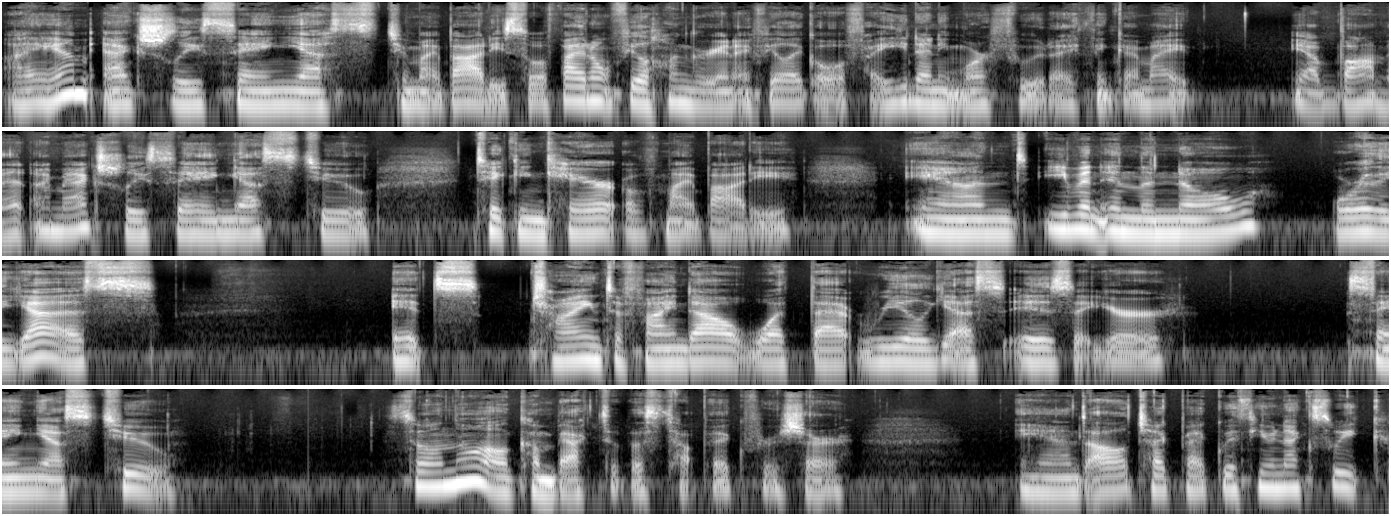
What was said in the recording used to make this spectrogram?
I am actually saying yes to my body. So if I don't feel hungry and I feel like, oh, if I eat any more food, I think I might, yeah, vomit, I'm actually saying yes to taking care of my body. And even in the no or the yes, it's trying to find out what that real yes is that you're saying yes to. So I'll know I'll come back to this topic for sure. And I'll check back with you next week.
